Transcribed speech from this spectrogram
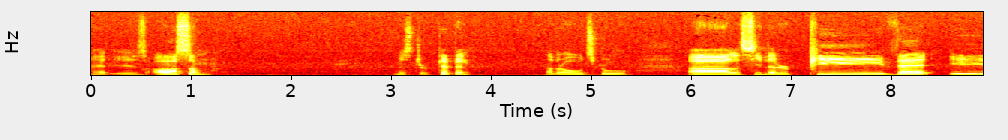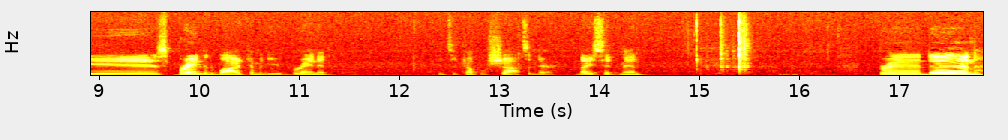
That is awesome. Mr. Pippen. Another old school. Uh, let's see, letter P. That is Brandon Y coming to you. Brandon. It's a couple shots in there. Nice hit, man. Brandon.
